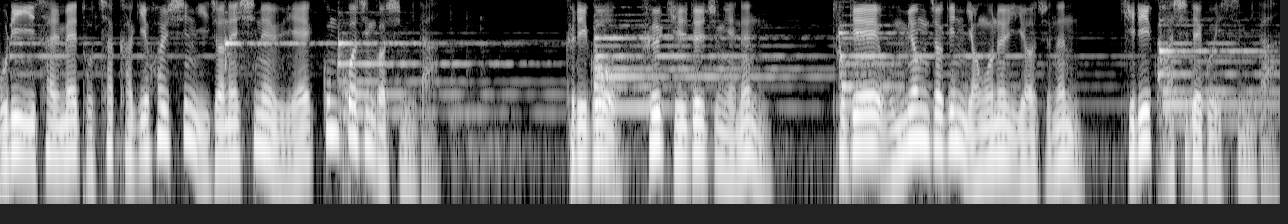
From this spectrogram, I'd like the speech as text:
우리 이 삶에 도착하기 훨씬 이전의 신에 의해 꿈꿔진 것입니다. 그리고 그 길들 중에는 두 개의 운명적인 영혼을 이어주는 길이 과시되고 있습니다.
